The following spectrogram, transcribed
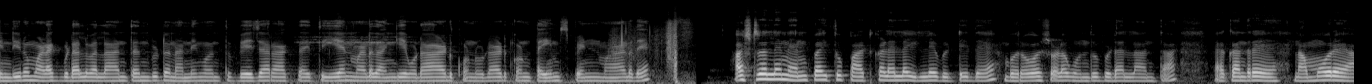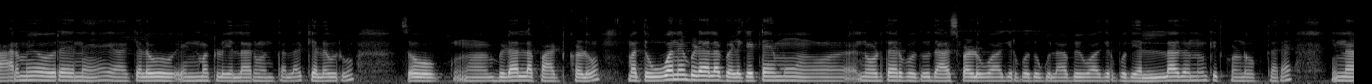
ತಿಂಡಿನೂ ಮಾಡೋಕ್ಕೆ ಬಿಡಲ್ವಲ್ಲ ಅಂತಂದ್ಬಿಟ್ಟು ನನಗಂತೂ ಬೇಜಾರು ಬೇಜಾರಾಗ್ತಾಯಿತ್ತು. ಏನು ಮಾಡೋದು? ಹಂಗೆ ಓಡಾಡ್ಕೊಂಡು ಓಡಾಡ್ಕೊಂಡು ಟೈಮ್ ಸ್ಪೆಂಡ್ ಮಾಡಿದೆ. ಅಷ್ಟರಲ್ಲೇ ನೆನಪಾಯಿತು, ಪಾಠಗಳೆಲ್ಲ ಇಲ್ಲೇ ಬಿಟ್ಟಿದ್ದೆ. ಬರೋ ವರ್ಷೊಳಗೆ ಒಂದು ಬಿಡಲ್ಲ ಅಂತ. ಯಾಕಂದರೆ ನಮ್ಮವರೇ ಆರ್ಮಿಯವರೇ ಕೆಲವು ಹೆಣ್ಮಕ್ಳು ಎಲ್ಲರೂ ಅಂತಲ್ಲ, ಕೆಲವರು ಸೊ ಬಿಡಲ್ಲ ಪಾಟ್ಗಳು. ಮತ್ತು ಹೂವನ್ನೇ ಬಿಡಲ್ಲ, ಬೆಳಗ್ಗೆ ಟೈಮು ನೋಡ್ತಾ ಇರ್ಬೋದು. ದಾಸವಾಳ ಹೂವು ಆಗಿರ್ಬೋದು, ಗುಲಾಬಿ ಹೂವು ಆಗಿರ್ಬೋದು, ಎಲ್ಲದನ್ನು ಕಿತ್ಕೊಂಡು ಹೋಗ್ತಾರೆ. ಇನ್ನು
